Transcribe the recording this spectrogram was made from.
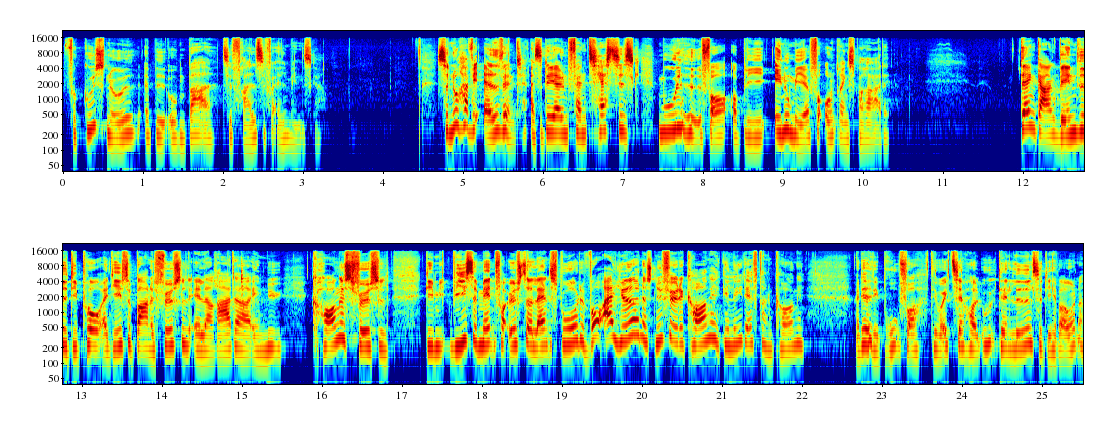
for Guds nåde er blevet åbenbaret til frelse for alle mennesker. Så nu har vi advendt. Altså det er en fantastisk mulighed for at blive endnu mere forundringsparate. Dengang ventede de på, at Jesu barnets fødsel, eller rettere en ny konges fødsel. De vise mænd fra Østerland spurgte, hvor er jødernes nyfødte konge? De ledte efter en konge. Og det havde de brug for. Det var ikke til at holde ud den ledelse, de var under.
